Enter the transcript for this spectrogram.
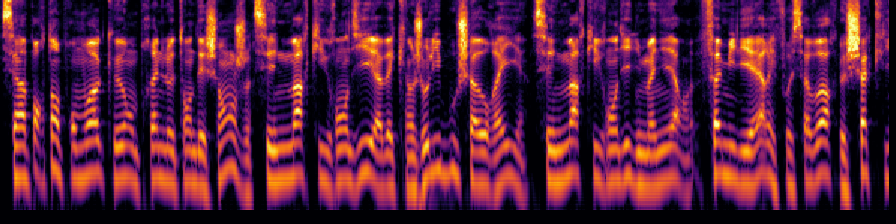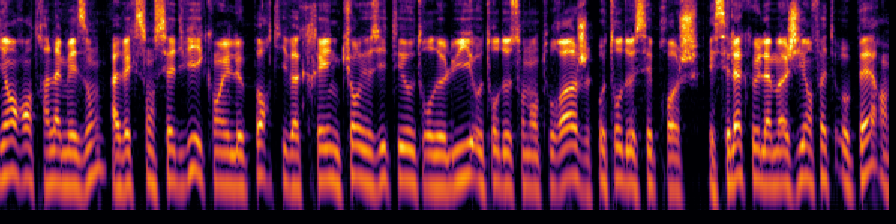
c'est important pour moi qu'on prenne le temps d'échange. C'est une marque qui grandit avec un joli bouche à oreille. C'est une marque qui grandit d'une manière Il faut savoir que chaque client rentre à la maison avec son set vie et quand il le porte, il va créer une curiosité autour de lui, autour de son entourage, autour de ses proches. Et c'est là que la magie en fait opère.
